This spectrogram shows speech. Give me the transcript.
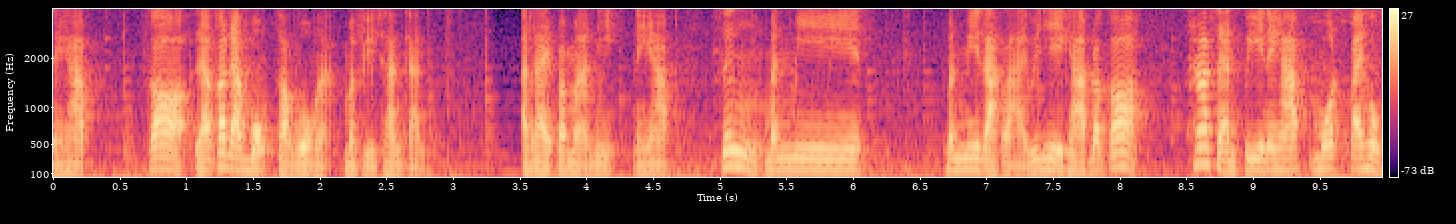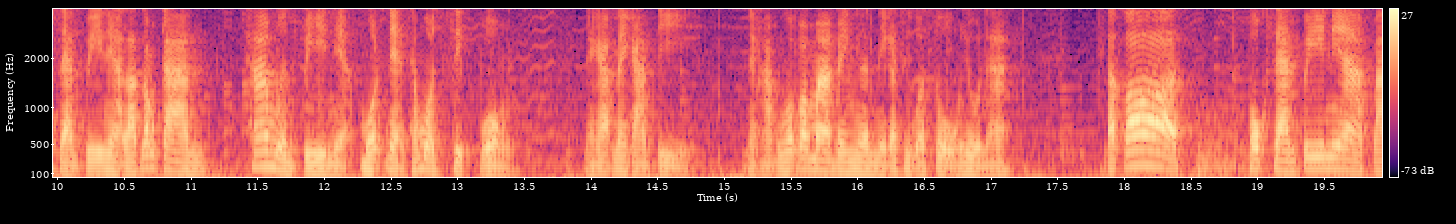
นะครับก็แล้วก็นำวงสองวงอะ่ะมาฟิวชั่นกัน อะไรประมาณนี้นะครับ ซึ่งมันมีมันมีหลากหลายวิธีครับ แล้วก็ 5 0 0 0 0 0 ปีนะครับ มดไป 600,000 ปีเนี่ย เราต้องการ 50,000 ปีเนี่ย มดเนี่ยทั้งหมด 10 วงนะครับในการตีนะครับ งบประมาณเป็นเงินเนี่ยก็ถือว่าสูงอยู่นะ แล้วก็ 600,000 ปีเนี่ยไป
